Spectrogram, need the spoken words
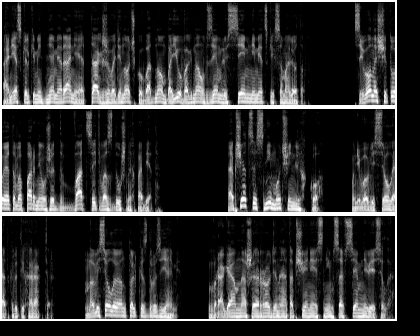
А несколькими днями ранее также в одиночку в одном бою вогнал в землю семь немецких самолетов. Всего на счету этого парня уже 20 воздушных побед. Общаться с ним очень легко. У него веселый открытый характер. Но веселый он только с друзьями. Врагам нашей Родины от общения с ним совсем не весело.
